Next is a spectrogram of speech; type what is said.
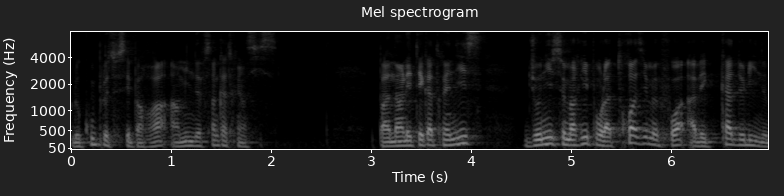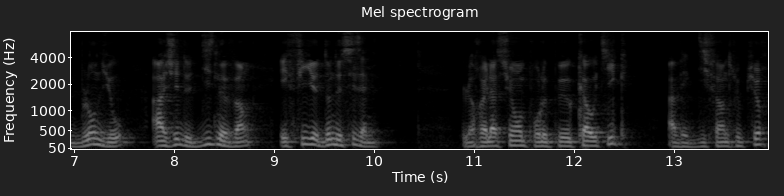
Le couple se séparera en 1986. Pendant l'été 90, Johnny se marie pour la troisième fois avec Cadeline Blondio, âgée de 19 ans et fille d'un de ses amis. Leur relation, pour le peu chaotique, avec différentes ruptures,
